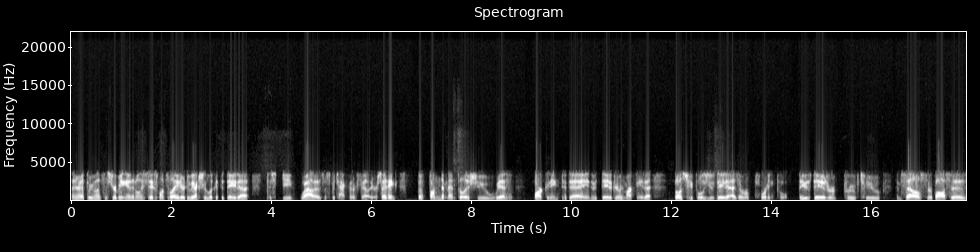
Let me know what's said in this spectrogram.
And then three months distributing it, and only six months later do we actually look at the data to see, wow, that was a spectacular failure. So I think the fundamental issue with marketing today and with data driven marketing is that most people use data as a reporting tool. They use data to prove to themselves, their bosses,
